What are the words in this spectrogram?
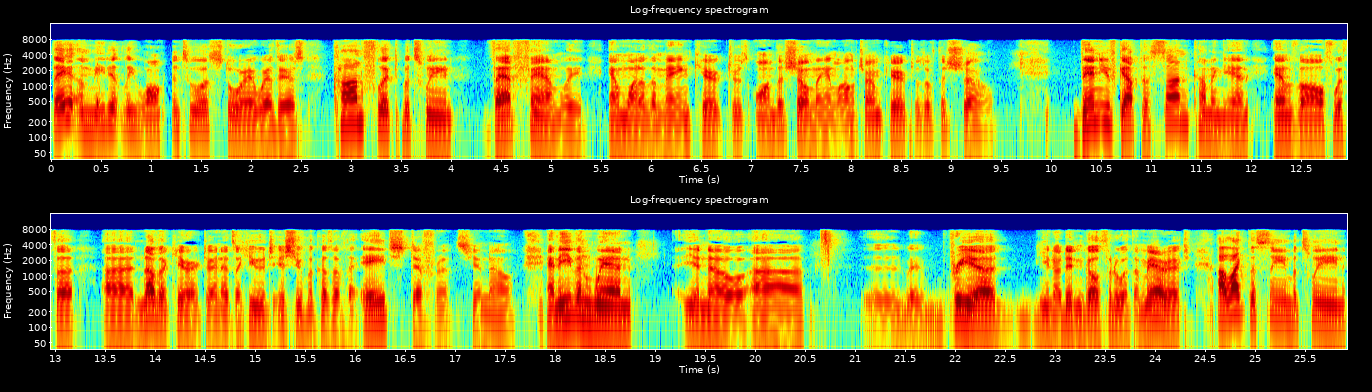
They immediately walked into a story where there's conflict between that family and one of the main characters on the show, main long term characters of the show. Then you've got the son coming in involved with a another character, and it's a huge issue because of the age difference, you know. And even when, you know, uh, Priya, you know, didn't go through with the marriage, I like the scene between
